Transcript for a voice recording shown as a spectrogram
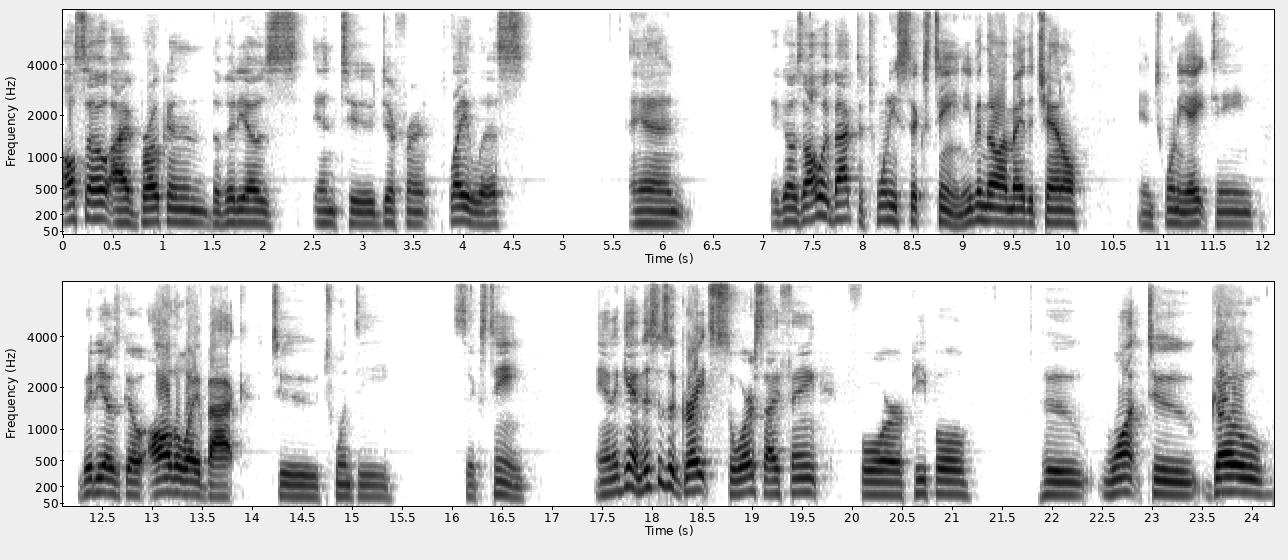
Also, I've broken the videos into different playlists and it goes all the way back to 2016. Even though I made the channel in 2018, videos go all the way back to 2016. And again, this is a great source, I think, for people who want to go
